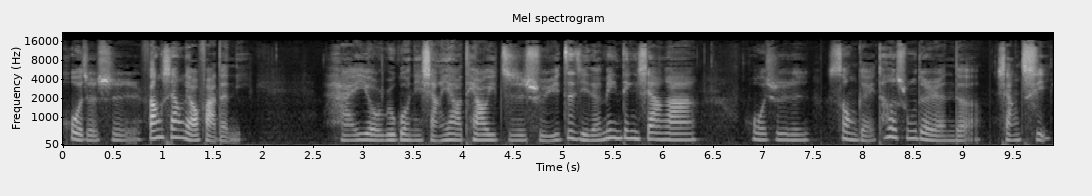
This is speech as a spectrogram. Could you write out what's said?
或者是芳香疗法的你，还有如果你想要挑一支属于自己的命定香啊，或是送给特殊的人的香气，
